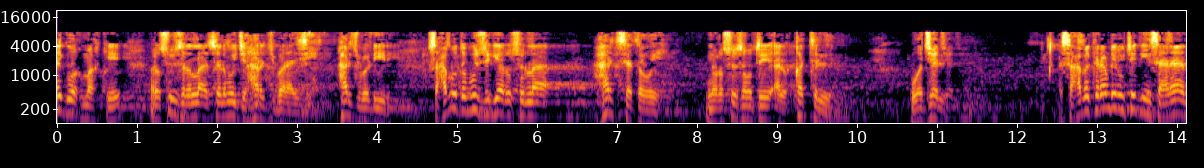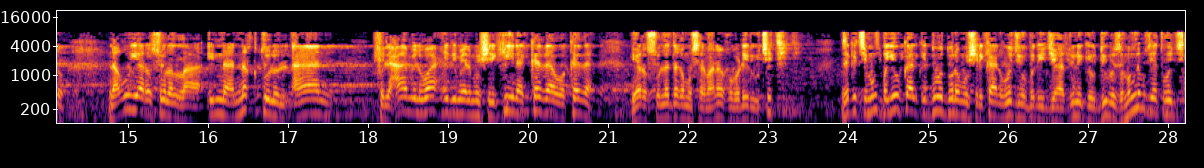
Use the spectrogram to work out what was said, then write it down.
لږ وخت مخکې رسول صلی الله علیه وسلم چې هرج برازي هرج وډیر صحابه ته بوځي رسول الله هرج ستوي نو رسول صلی الله علیه وسلم القتل وجل صحابه کرام ډېر اوچت انسانانو نغو یا رسول الله ان نقتل الان في العام الواحد من المشركين كذا وكذا يا رسول الله دغه مسلمانان خو ډېر اوچت ځکه چې موږ په یو کال کې دوه دوه مشرکان وجو په دې جهادونو کې دوی به زمونږ نم زیات وجي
